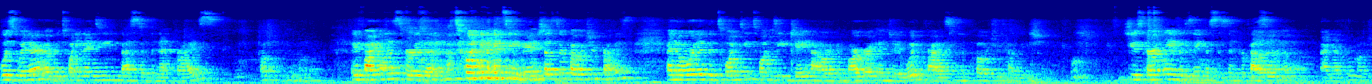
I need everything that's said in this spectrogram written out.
was winner of the 2019 Best of the Net Prize, oh, a finalist for the 2019 Manchester Poetry Prize, and awarded the 2020 J. Howard and Barbara M. J. Wood Prize from the Poetry Foundation. She is currently a visiting assistant professor. I got promotion.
